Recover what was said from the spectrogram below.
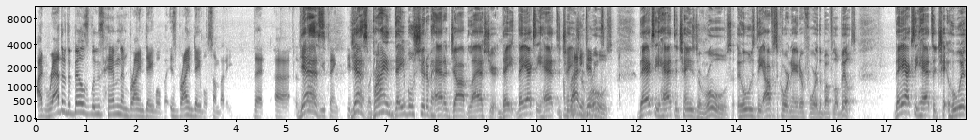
I'd rather the Bills lose him than Brian Daboll. But is Brian Daboll somebody that uh, yes that you think yes Brian at? Daboll should have had a job last year. They they actually had to change the rules. They actually had to change the rules. Who was the offensive coordinator for the Buffalo Bills? They actually had to ch- who is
